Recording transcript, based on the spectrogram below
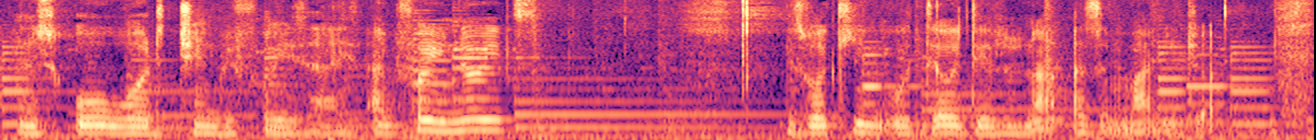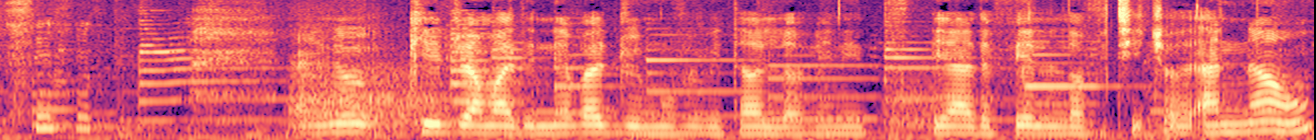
and his whole world changed before his eyes. And before you know it, he's working in Hotel de Luna as a manager. I know K drama, they never do a movie without loving it. Yeah, they fell in love with each other. And now,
